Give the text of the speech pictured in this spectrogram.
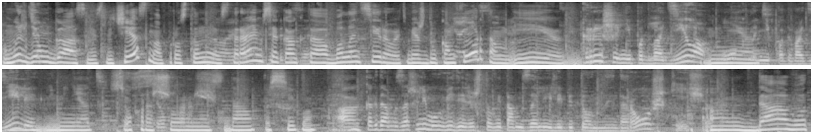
Мы ждем газ, если честно. Просто ну, это стараемся как-то балансировать между комфортом и Крыша не подводила, окна Нет. не подводили. нет, все хорошо у нас. хорошо. Да, спасибо. А когда мы зашли, мы увидели, что вы там залили бетонные дорожки еще. А, Да, вот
